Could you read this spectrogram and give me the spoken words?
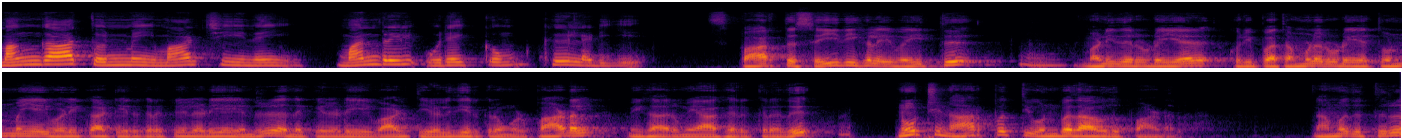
மங்கா தொன்மை மாட்சியினை மன்றில் உரைக்கும் கீழடியே. பார்த்த செய்திகளை வைத்து மனிதருடைய குறிப்பாக தமிழருடைய தொன்மையை வழிகாட்டி இருக்கிற கீழடியை என்று அந்த கீழடியை வாழ்த்தி எழுதியிருக்கிற உங்கள் பாடல் மிக அருமையாக இருக்கிறது. நூற்றி நாற்பத்தி ஒன்பதாவது பாடல். நமது திரு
